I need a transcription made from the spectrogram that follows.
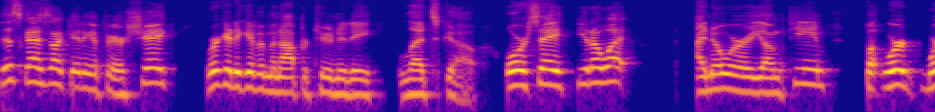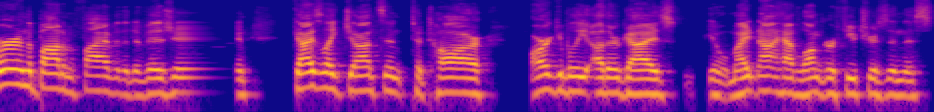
this guy's not getting a fair shake. We're going to give him an opportunity. Let's go. Or say, you know what, I know we're a young team, but we're we're in the bottom five of the division. And guys like Johnsson, Tatar, arguably other guys, you know, might not have longer futures in this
